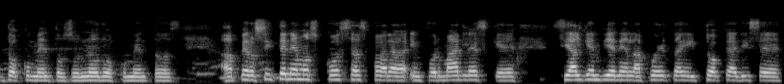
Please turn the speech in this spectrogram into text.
documentos o no documentos, ah, pero sí tenemos cosas para informarles que si alguien viene a la puerta y toca, dice,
